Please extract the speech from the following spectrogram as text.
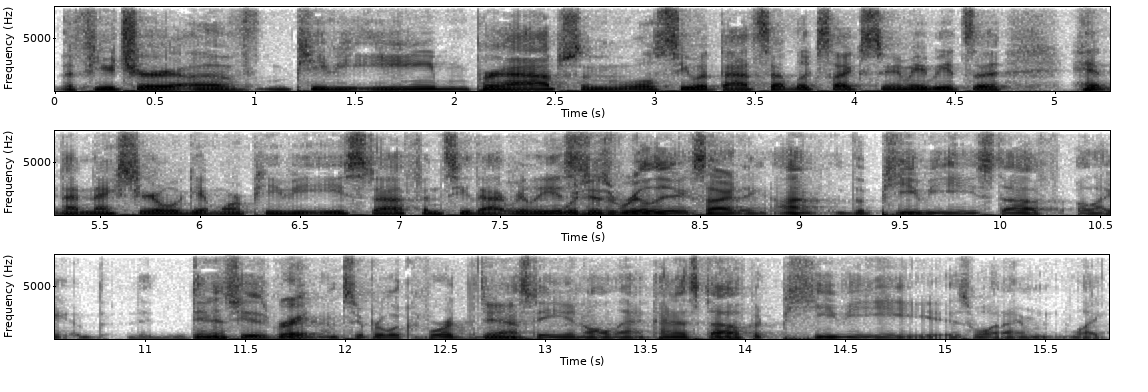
the future of PVE perhaps, and we'll see what that set looks like soon. Maybe it's a hint that next year we'll get more PVE stuff and see that release. which is really exciting. I'm the PVE stuff. Like Dynasty is great, and I'm super looking forward to Yeah. Dynasty and all that kind of stuff. But PVE is what I'm like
